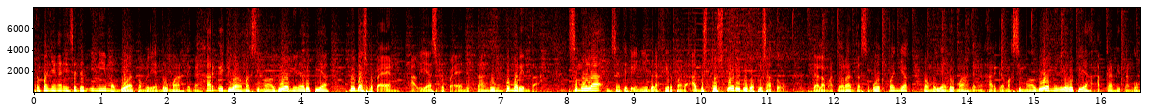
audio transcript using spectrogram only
Perpanjangan insentif ini membuat pembelian rumah dengan harga jual maksimal 2 miliar rupiah bebas PPN alias PPN ditanggung pemerintah. Semula insentif ini berakhir pada Agustus 2021. Dalam aturan tersebut, pajak pembelian rumah dengan harga maksimal 2 miliar rupiah akan ditanggung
